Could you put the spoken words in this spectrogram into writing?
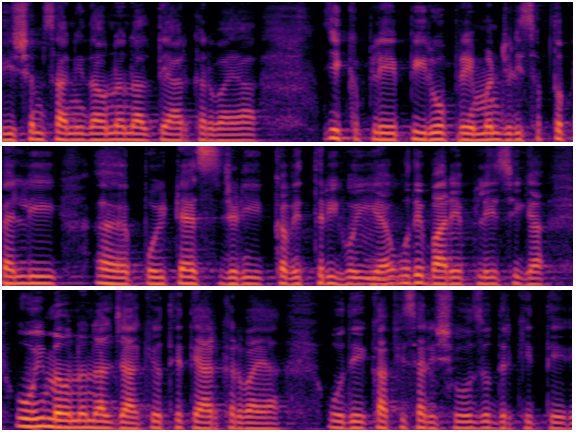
ਭੀਸ਼ਮ ਸਾਨੀ ਦਾ ਉਹਨਾਂ ਨਾਲ ਤਿਆਰ ਕਰਵਾਇਆ। ਇੱਕ ਪਲੇ ਪੀਰੋ ਪ੍ਰੇਮਨ ਜਿਹੜੀ ਸਭ ਤੋਂ ਪਹਿਲੀ ਪੋਇਟੈਸ ਜਿਹੜੀ ਕਵਿਤਰੀ ਹੋਈ ਹੈ ਉਹਦੇ ਬਾਰੇ ਪਲੇ ਸੀਗਾ। ਉਹ ਵੀ ਮੈਂ ਉਹਨਾਂ ਨਾਲ ਜਾ ਕੇ ਉੱਥੇ ਤਿਆਰ ਕਰਵਾਇਆ। ਉਹਦੇ ਕਾਫੀ ਸਾਰੇ ਸ਼ੋਜ਼ ਉਧਰ ਕੀਤੇ।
